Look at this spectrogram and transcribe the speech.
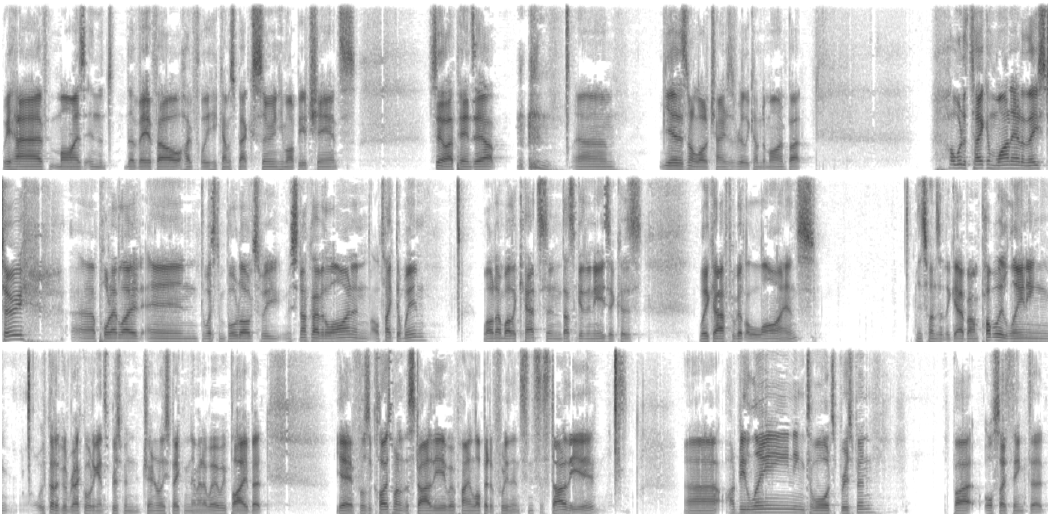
We have Miers in the, the VFL. Hopefully, he comes back soon. He might be a chance. See how that pans out. um, yeah, there's not a lot of changes really come to mind, but I would have taken one out of these two, uh, Port Adelaide and the Western Bulldogs. We, we snuck over the line, and I'll take the win. Well done by the Cats, and doesn't get any easier because week after we've got the Lions. This one's at the Gabba. I'm probably leaning. We've got a good record against Brisbane, generally speaking, no matter where we play. But yeah, if it was a close one at the start of the year, we're playing a lot better footy than since the start of the year. Uh, I'd be leaning towards Brisbane, but also think that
